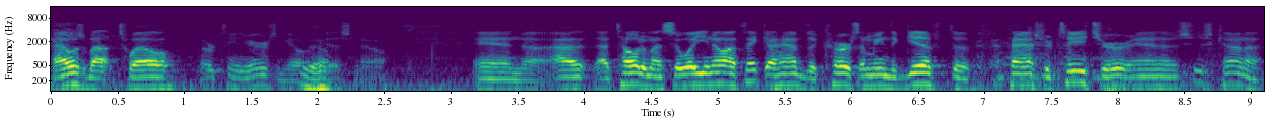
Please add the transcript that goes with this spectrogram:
that was about 12, 13 years ago, yeah. I guess now. And uh, I, I told him, I said, well, you know, I think I have the curse, I mean, the gift of pastor teacher, and I was just kind of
